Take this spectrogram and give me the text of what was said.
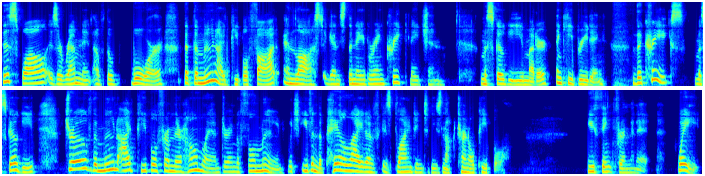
this wall is a remnant of the war that the Moon Eyed people fought and lost against the neighboring Creek Nation. Muskogee, you mutter, and keep reading. The Creeks, Muskogee, drove the moon eyed people from their homeland during the full moon, which even the pale light of is blinding to these nocturnal people. You think for a minute. Wait,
